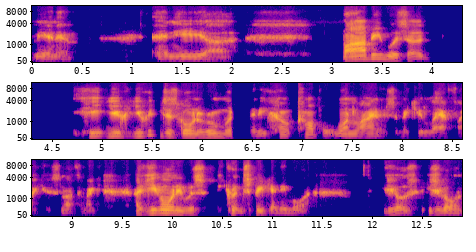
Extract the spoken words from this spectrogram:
Me and him, and he. uh Bobby was a he you you could just go in a room with him and he come, come up with one liners to make you laugh like it's nothing. Like like even when he was he couldn't speak anymore. He goes, he's going,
